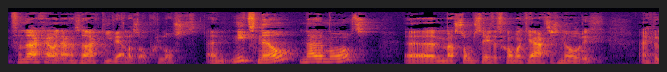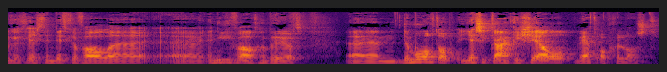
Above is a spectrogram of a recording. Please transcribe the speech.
vandaag gaan we naar een zaak die wel is opgelost. En niet snel na de moord, uh, maar soms heeft het gewoon wat jaartjes nodig. En gelukkig is het in dit geval uh, in ieder geval gebeurd. Um, de moord op Jessica Richel werd opgelost.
